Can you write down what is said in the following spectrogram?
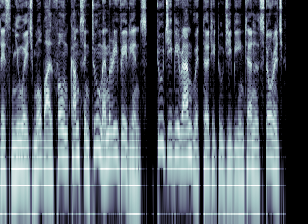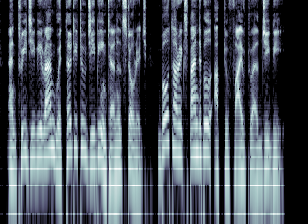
This new age mobile phone comes in two memory variants, 2GB RAM with 32GB internal storage and 3GB RAM with 32GB internal storage. Both are expandable up to 512GB.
